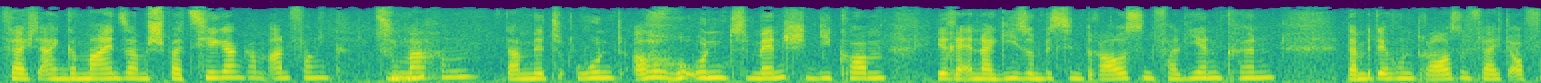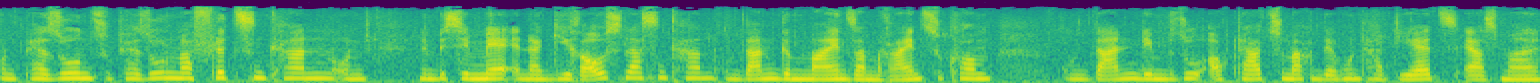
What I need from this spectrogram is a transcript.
vielleicht einen gemeinsamen Spaziergang am Anfang zu machen, damit Hund und Menschen, die kommen, ihre Energie so ein bisschen draußen verlieren können, damit der Hund draußen vielleicht auch von Person zu Person mal flitzen kann und ein bisschen mehr Energie rauslassen kann, um dann gemeinsam reinzukommen, um dann dem Besuch auch klar zu machen, der Hund hat jetzt erstmal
